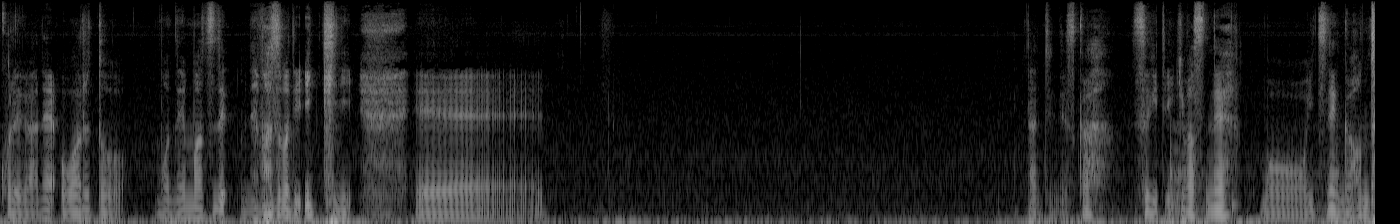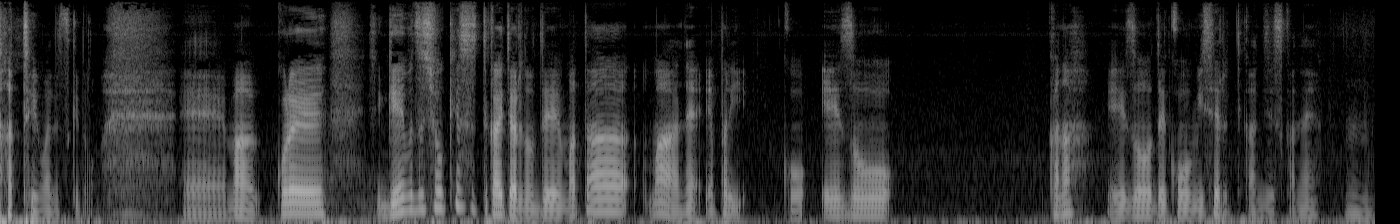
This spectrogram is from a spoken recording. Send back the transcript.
これがね、終わると、もう年末で、年末まで一気に、えー、なんて言うんですか、過ぎていきますね。もう1年が本当あっという間ですけど。えー、まあ、これ、ゲームズショーケースって書いてあるので、また、まあね、やっぱり、こう、映像かな？映像でこう見せるって感じですかね。うん。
